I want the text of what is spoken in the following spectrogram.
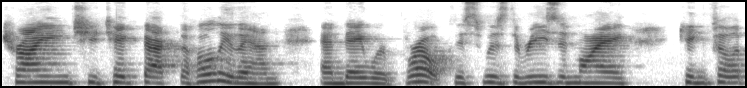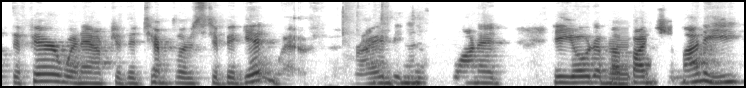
trying to take back the Holy Land, and they were broke. This was the reason why King Philip the Fair went after the Templars to begin with, right? Mm-hmm. Because he wanted he owed him right. a bunch of money,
